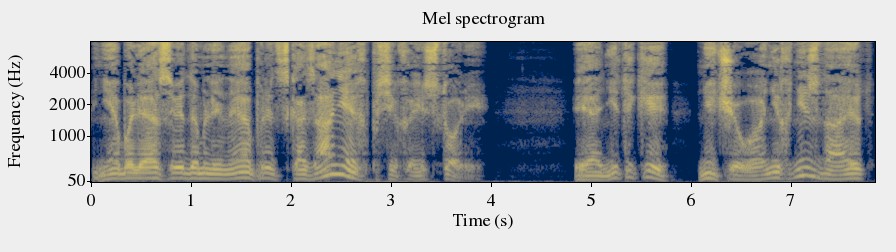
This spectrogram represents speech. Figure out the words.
не были осведомлены о предсказаниях психоистории, и они таки ничего о них не знают,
